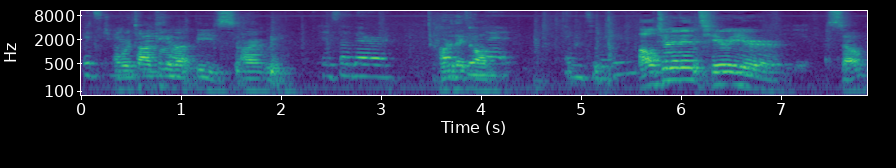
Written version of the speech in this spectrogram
It's and we're talking about these, aren't we? And so they're What are they called? alternate interior. Alternate interior. So,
